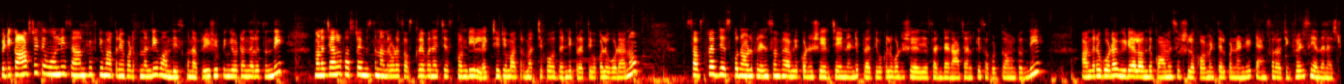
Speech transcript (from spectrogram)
వీటి కాస్ట్ అయితే ఓన్లీ సెవెన్ ఫిఫ్టీ మాత్రమే పడుతుందండి. వన్ తీసుకున్న ఫ్రీ షిప్పింగ్ ఇవ్వడం జరుగుతుంది. మన ఛానల్ ఫస్ట్ టైం ఇస్తున్న అందరూ కూడా సబ్స్క్రైబ్ అనేది చేసుకోండి. లైక్ చేయడం మాత్రం మర్చిపోవద్దండి ప్రతి ఒక్కళ్ళు కూడాను. సబ్స్క్రైబ్ చేసుకున్న వాళ్ళు ఫ్రెండ్స్ అండ్ ఫ్యామిలీకి కూడా షేర్ చేయండి. ప్రతి ఒక్కళ్ళు కూడా షేర్ చేస్తారంటే నా ఛానల్కి సపోర్ట్గా ఉంటుంది. అందరూ కూడా వీడియోలో ఉంది కామెంట్ సెక్షన్లో కామెంట్ తెలపండి. థ్యాంక్స్ ఫర్ వాచింగ్ ఫ్రెండ్స్ ఏందా next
